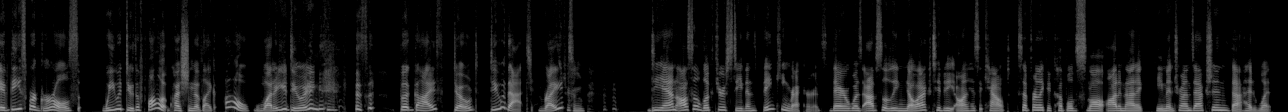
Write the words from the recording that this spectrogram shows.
If these were girls, we would do the follow up question of, like, oh, what are you doing? but guys don't do that, right? Deanne also looked through Steven's banking records. There was absolutely no activity on his account except for like a couple of small automatic payment transactions that had went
